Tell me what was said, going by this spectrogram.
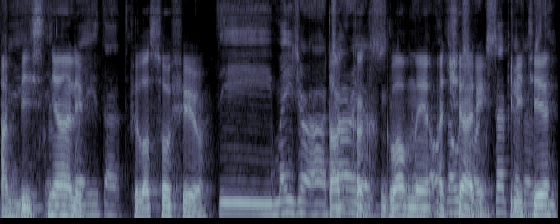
объясняли философию так, как главные ачари или те,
